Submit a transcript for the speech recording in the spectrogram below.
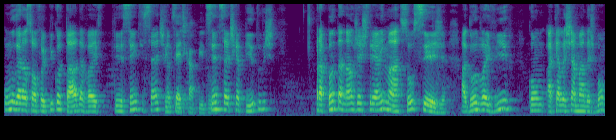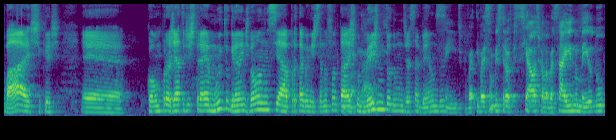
Um Lugar ao Sol foi picotada, vai ter 107 capítulos. 27 capítulos. 107 capítulos para Pantanal já estrear em março, ou seja, a Globo vai vir com aquelas chamadas bombásticas, é, com um projeto de estreia muito grande, vão anunciar a protagonista no Fantástico, Fantástico. mesmo todo mundo já sabendo. Sim, tipo, vai, e vai ser uma estreia oficial, tipo, ela vai sair no meio do,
